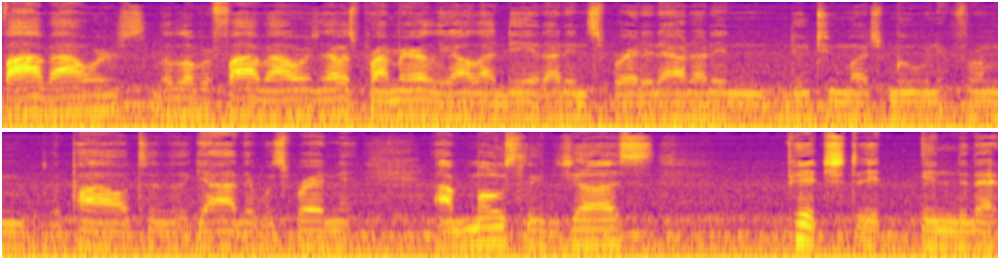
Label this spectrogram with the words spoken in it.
five hours, a little over five hours. That was primarily all I did. I didn't spread it out. I didn't do too much moving it from the pile to the guy that was spreading it. I mostly just pitched it into that.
